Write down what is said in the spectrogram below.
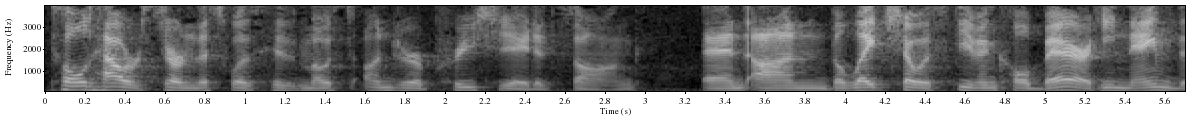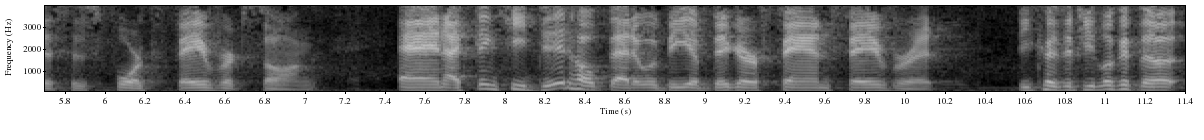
told Howard Stern this was his most underappreciated song. And on The Late Show with Stephen Colbert, he named this his fourth favorite song. And I think he did hope that it would be a bigger fan favorite because if you look at the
